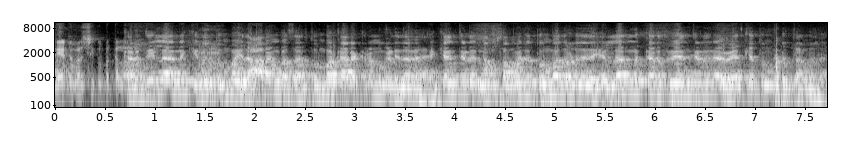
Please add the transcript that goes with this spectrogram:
ಡೇಟ್ ಬರ್ ಸಿಗ್ಬೇಕಲ್ಲ ಕರೆದಿಲ್ಲ ಅನ್ನಕ್ಕೆ ಇನ್ನು ತುಂಬಾ ಇದು ಆರಂಭ ಸರ್ ತುಂಬಾ ಕಾರ್ಯಕ್ರಮಗಳಿದಾವೆ ಯಾಕೆಂತೇಳಿ ನಮ್ಮ ಸಮಾಜ ತುಂಬಾ ದೊಡ್ಡದಿದೆ ಎಲ್ಲರನ್ನ ಕರೆದ್ವಿ ಅಂತ ಹೇಳಿದ್ರೆ ವೇದಿಕೆ ತುಂಬಿಡುತ್ತೆ ಆಮೇಲೆ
